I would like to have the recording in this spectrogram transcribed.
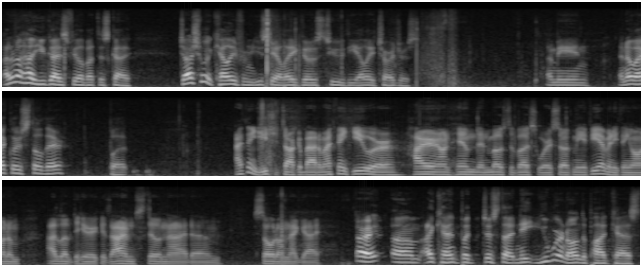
I don't know how you guys feel about this guy. Joshua Kelly from UCLA goes to the LA Chargers. I mean, I know Ekeler's still there, but I think you should talk about him. I think you were higher on him than most of us were. So, if me, if you have anything on him, I'd love to hear it because I'm still not um, sold on that guy. all right, um, I can. But just uh, Nate, you weren't on the podcast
